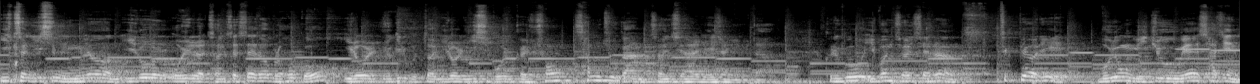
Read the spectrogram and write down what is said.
2026년 1월 5일 전세 셋업을 하고 1월 6일부터 1월 25일까지 총 3주간 전시할 예정입니다. 그리고 이번 전시는 특별히 무용 위주의 사진,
